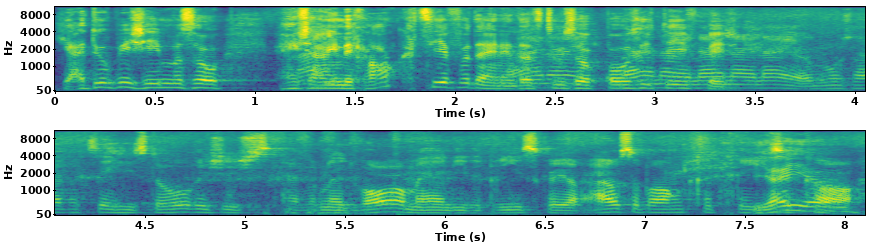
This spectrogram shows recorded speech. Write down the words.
ja, du bist immer so, hast nein. eigentlich Aktien von denen, nein, dass du so positiv nein, nein, bist? Nein, nein, nein, du musst einfach sehen, historisch ist es einfach nicht wahr. Wir haben in den 30er Jahren auch so Bankenkrise ja, ja. gehabt.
